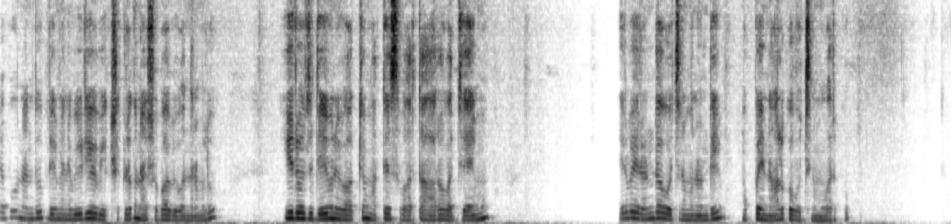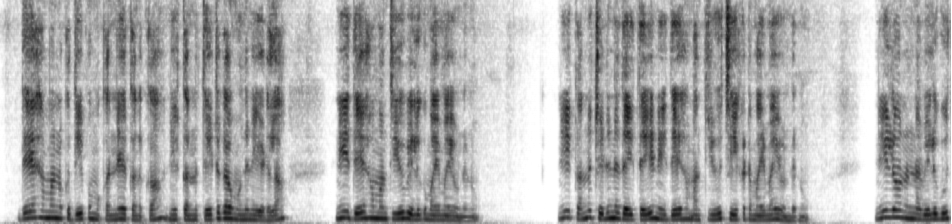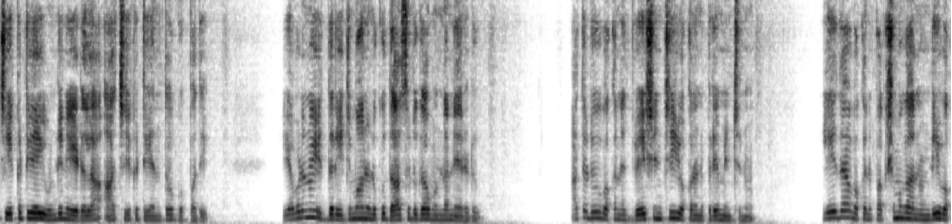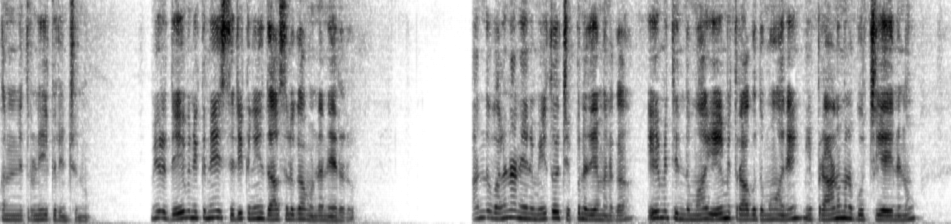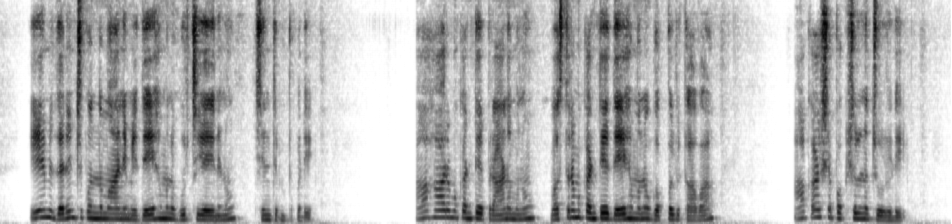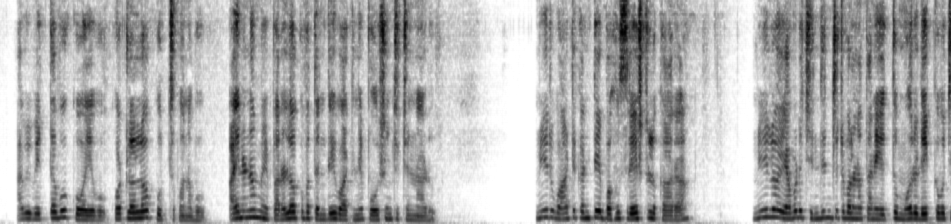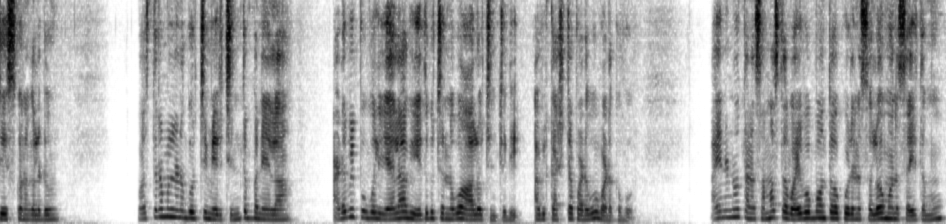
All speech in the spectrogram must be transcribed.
ప్రభు నందు ప్రియమైన వీడియో వీక్షకులకు నా శుభాభివందనములు. ఈరోజు దేవుని వాక్యం మత్తేసు వార్త ఆరో అధ్యాయము ఇరవై రెండవ వచనము నుండి ముప్పై నాలుగో వచనము వరకు. దేహమనొక దీపము కన్నే కనుక నీ కన్ను తేటగా ఉండిన ఎడల నీ దేహమంతయు వెలుగుమయమై ఉండును. నీ కన్ను చెడినదైతే నీ దేహమంతయు చీకటమయమై ఉండును. నీలోనున్న వెలుగు చీకటి అయి ఉండిన ఎడల ఆ చీకటి ఎంతో గొప్పది. ఎవడను ఇద్దరు యజమానులకు దాసుడుగా ఉండనేరడు. అతడు ఒకని ద్వేషించి ఒకరిని ప్రేమించును లేదా ఒకని పక్షముగా నుండి ఒకరిని తృణీకరించును. మీరు దేవునికిని సిరికిని దాసులుగా ఉండనేరరు. అందువలన నేను మీతో చెప్పినదేమనగా ఏమి తిందుమా ఏమి త్రాగుదుమో అని మీ ప్రాణమును గూర్చి అయినను ఏమి ధరించుకుందుమా అని మీ దేహమును గూర్చి అయినను చింతింపుకడి. ఆహారము కంటే ప్రాణమును వస్త్రము కంటే దేహమును గొప్పవి కావా? ఆకాశ పక్షులను చూడుడి. అవి విత్తవు కోయవు కొట్లలో కూర్చుకొనవు. అయినను మీ పరలోకపు తండ్రి వాటిని పోషించుచున్నాడు. మీరు వాటికంటే బహుశ్రేష్ఠులు కారా? మీలో ఎవడు చిందించుట వలన తన ఎత్తు మోరుడెక్కువ చేసుకొనగలడు? వస్త్రములను గురించి మీరు చింతింపనేలా? అడవి పువ్వులు ఎలాగ ఎదుగుచున్నవో ఆలోచించుడి. అవి కష్టపడవు వడకవు. అయినను తన సమస్త వైభవంతో కూడిన సొలోమను సైతము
